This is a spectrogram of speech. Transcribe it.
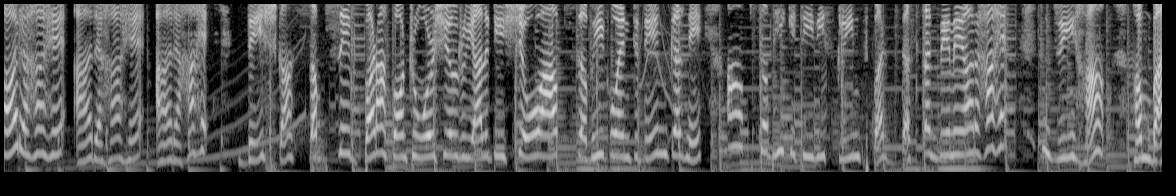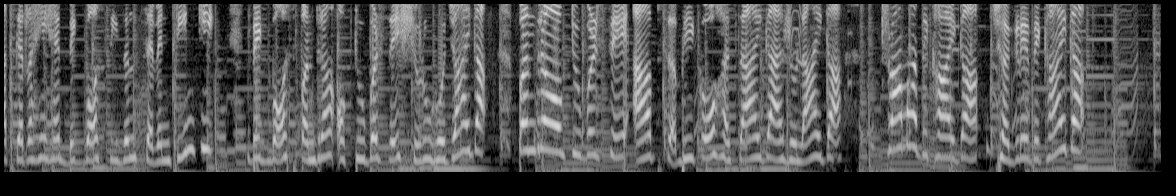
आ रहा है, आ रहा है, आ रहा है। देश का सबसे बड़ा कंट्रोवर्शियल रियलिटी शो आप सभी को एंटरटेन करने, आप सभी के टीवी स्क्रीन पर दस्तक देने आ रहा है। जी हाँ हम बात कर रहे हैं बिग बॉस सीज़न 17 की। बिग बॉस 15 अक्टूबर से शुरू हो जाएगा। 15 अक्टूबर से आप सभी को हंसाएगा, रुलाएगा ड्रामा दिखाएगा, झगड़े दिखाएगा।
